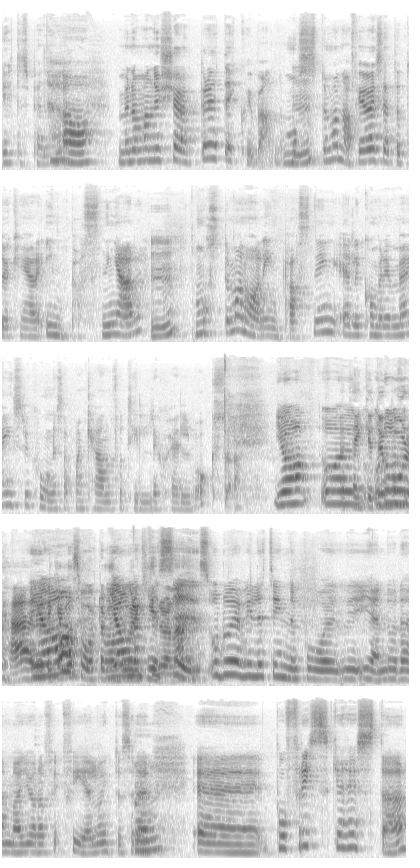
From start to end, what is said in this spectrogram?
Jättespännande. Ja. Men om man nu köper ett equiband, måste man ha, för jag har ju sett att du kan göra inpassningar. Mm. Måste man ha en inpassning eller kommer det med instruktioner så att man kan få till det själv också? Ja, och, Jag tänker, och du bor här och det kan vara svårt om man ja, bor i Kiruna. precis. Och då är vi lite inne på igen då det här med att göra fel och inte sådär. Mm. Eh, på friska hästar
